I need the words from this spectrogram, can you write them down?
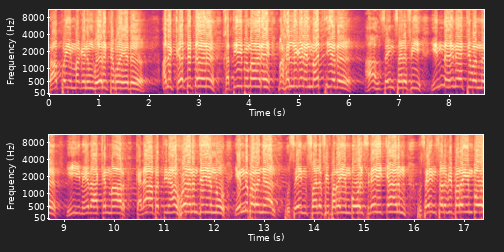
ബാപ്പയും മകനും വേറിട്ട് പോയത് അത് കേട്ടിട്ടാണ് ഖത്തീബുമാരെ മഹല്ലുകളിൽ മാറ്റിയത്. ആ ഹുസൈൻ സലഫി ഇന്ന് എഴുന്നേറ്റ് വന്ന് ഈ നേതാക്കന്മാർ കലാപത്തിന് ആഹ്വാനം ചെയ്യുന്നു എന്ന് പറഞ്ഞാൽ ഹുസൈൻ സലഫി പറയുമ്പോൾ സ്നേഹിക്കാനും ഹുസൈൻ സലഫി പറയുമ്പോൾ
